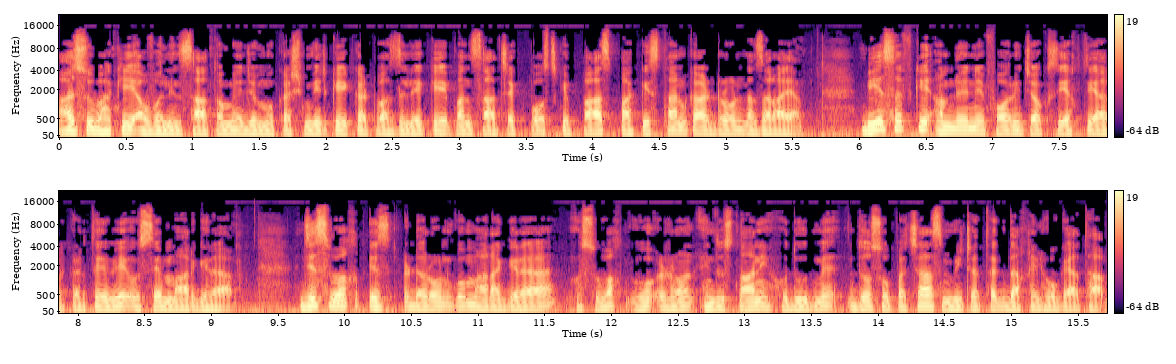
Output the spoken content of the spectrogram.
आज सुबह की अव्वलिन सातों में जम्मू कश्मीर के कटवा ज़िले के पंसा चेक पोस्ट के पास पाकिस्तान का ड्रोन नज़र आया। बीएसएफ के अमले ने फौरी चौकसी अख्तियार करते हुए उसे मार गिराया। जिस वक्त इस ड्रोन को मारा गिराया उस वक्त वो ड्रोन हिंदुस्तानी हदूद में 250 मीटर तक दाखिल हो गया था।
